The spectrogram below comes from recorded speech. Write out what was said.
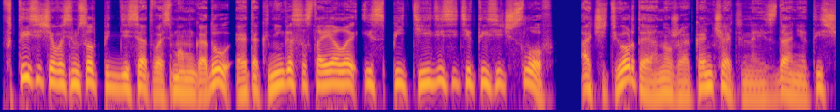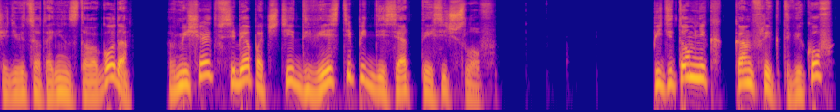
В 1858 году эта книга состояла из 50 тысяч слов, а четвертое, оно же окончательное издание 1911 года, вмещает в себя почти 250 тысяч слов. Пятитомник «Конфликт веков»,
